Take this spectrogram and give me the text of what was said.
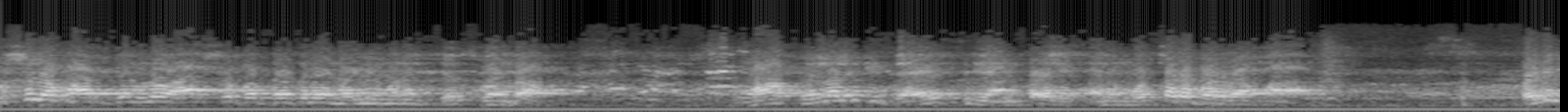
ఋషుల మార్గంలో ఆర్ష పద్ధతిలో మళ్ళీ మనం చేసుకుందాం. మా పిల్లలకి గాయత్రి అంటాయి అని ముచ్చటపడదామా పడి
